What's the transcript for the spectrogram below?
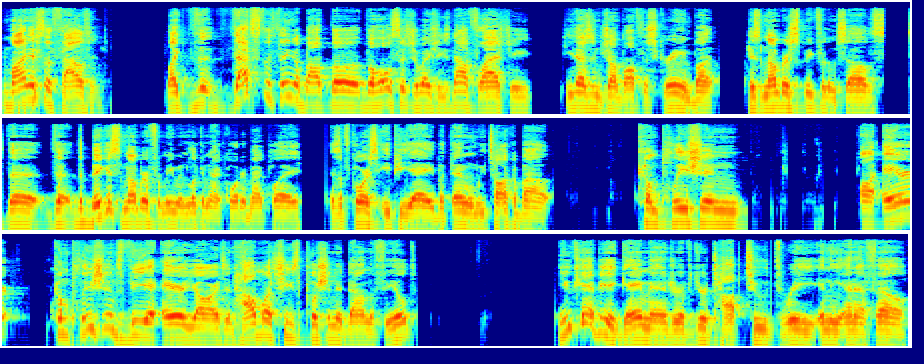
minus a thousand. Like the, that's the thing about the the whole situation. He's not flashy. He doesn't jump off the screen, but his numbers speak for themselves. The the the biggest number for me when looking at quarterback play is of course EPA, but then when we talk about completion uh air completions via air yards and how much he's pushing it down the field, you can't be a game manager if you're top two, three in the NFL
